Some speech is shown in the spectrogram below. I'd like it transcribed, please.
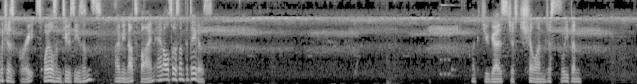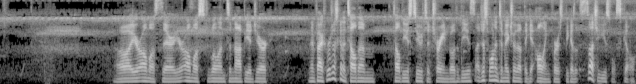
which is great. Spoils in two seasons. I mean, that's fine. And also some potatoes. Look at you guys just chilling, just sleeping. Oh, you're almost there. You're almost willing to not be a jerk. And in fact, we're just gonna tell them, tell these two to train both of these. I just wanted to make sure that they get hauling first because it's such a useful skill.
